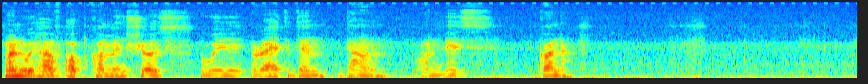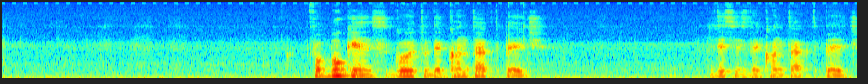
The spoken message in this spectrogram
When we have upcoming shows, we write them down on this corner. For bookings, go to the contact page. This is the contact page.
